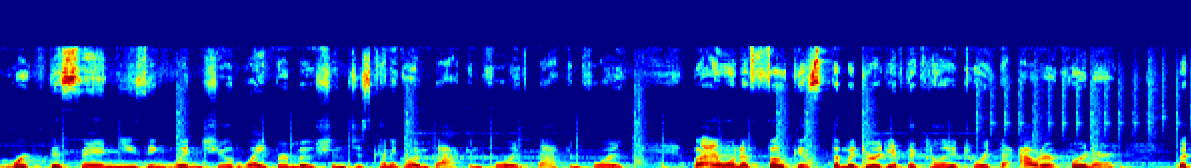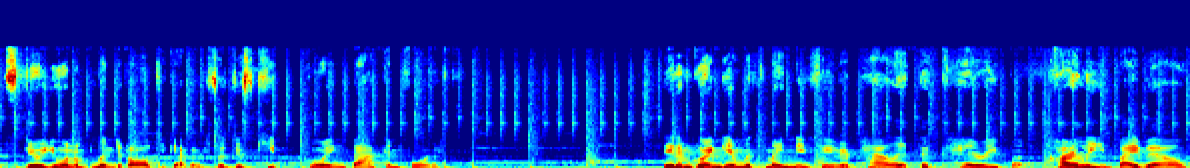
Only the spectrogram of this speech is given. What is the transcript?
work this in using windshield wiper motions, just kind of going back and forth, back and forth. But I want to focus the majority of the color toward the outer corner, but still you want to blend it all together. So just keep going back and forth. Then I'm going in with my new favorite palette, the Carrie Carli Bybel,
